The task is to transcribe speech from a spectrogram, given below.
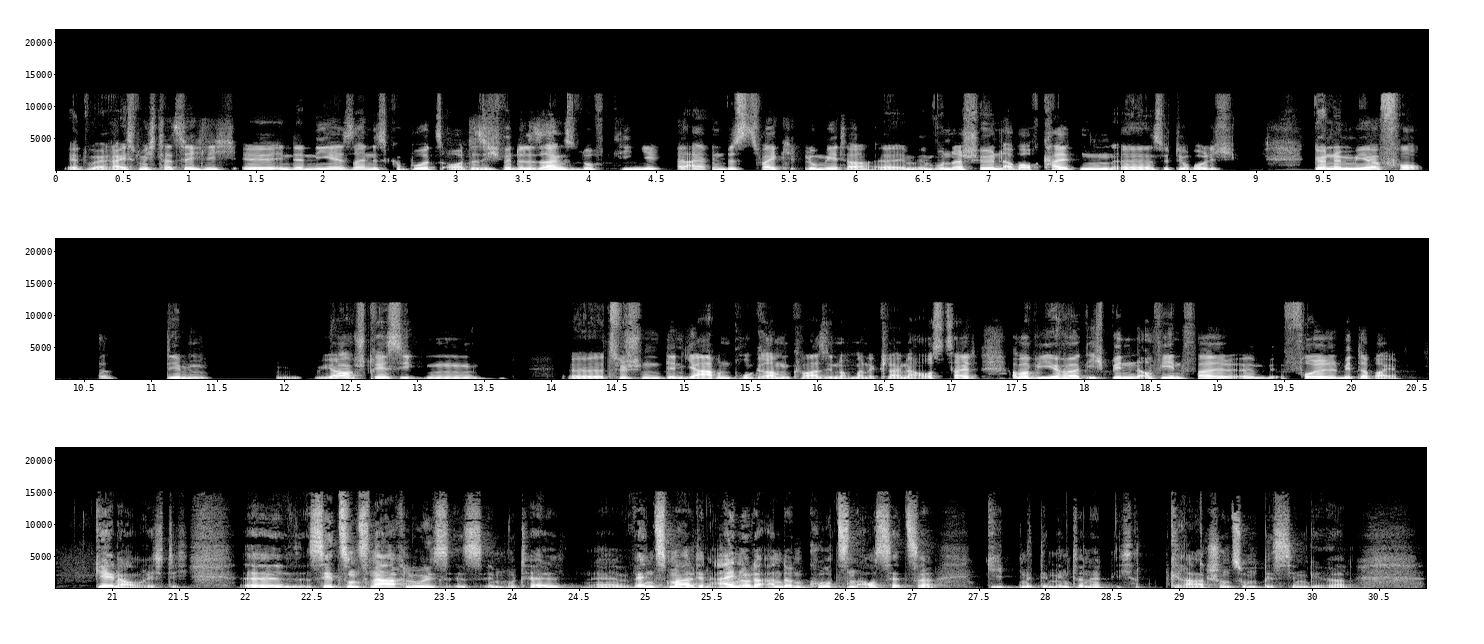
Ja, du erreichst mich tatsächlich äh, in der Nähe seines Geburtsortes. Ich würde sagen, so Luftlinie ein bis zwei Kilometer äh, im, im, wunderschönen, aber auch kalten äh, Südtirol. Ich gönne mir vor dem ja, stressigen äh, zwischen den Jahren Programm quasi nochmal eine kleine Auszeit. Aber wie ihr hört, ich bin auf jeden Fall äh, voll mit dabei. Genau, richtig. Äh, Seht's uns nach, Luis ist im Hotel. Äh, Wenn es mal den ein oder anderen kurzen Aussetzer gibt mit dem Internet, ich habe gerade schon so ein bisschen gehört,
